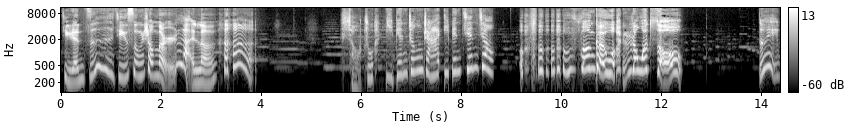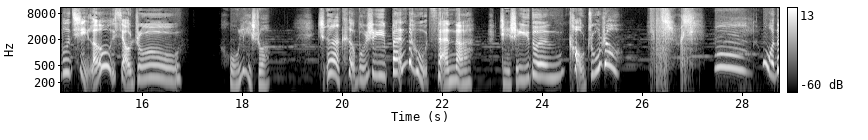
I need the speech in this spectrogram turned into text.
竟然自己送上门来了？哈哈！小猪一边挣扎一边尖叫：“哦哦哦！放开我，让我走！”对不起喽，小猪。狐狸说：“这可不是一般的午餐呐，只是一顿烤猪肉。”我的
